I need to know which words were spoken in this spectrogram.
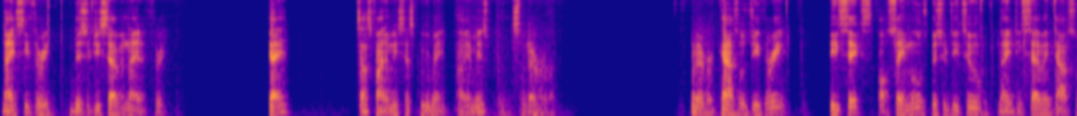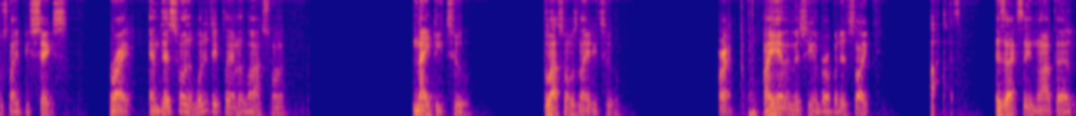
Knight c3, bishop g7, knight f3. Okay? Sounds fine to me, says Cougar Bane. I mean, it's, whatever. Whatever. Castle g3, d6, all same moves. Bishop g2, knight d7, castles, knight b6. Right. And this one, what did they play in the last one? 92. The last one was 92. All right. I am in Michigan, bro, but it's like, it's actually not that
